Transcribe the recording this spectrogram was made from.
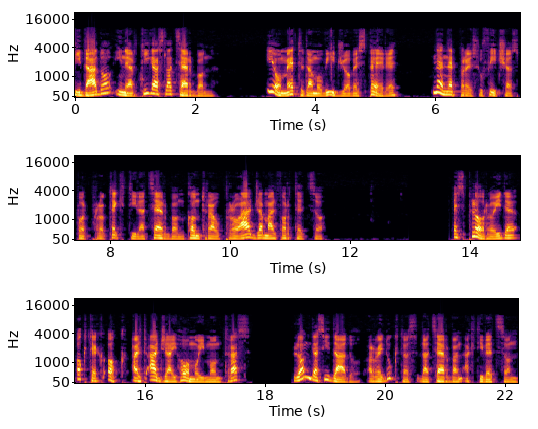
Sidado inertigas la cerbon. Io met da movigio vespere, ne nepre sufficias por protecti la cerbon contra o proagia malfortezzo. Esploroi de octec hoc alt-agiai homoi montras, longa sidado reductas la cerban activetson.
